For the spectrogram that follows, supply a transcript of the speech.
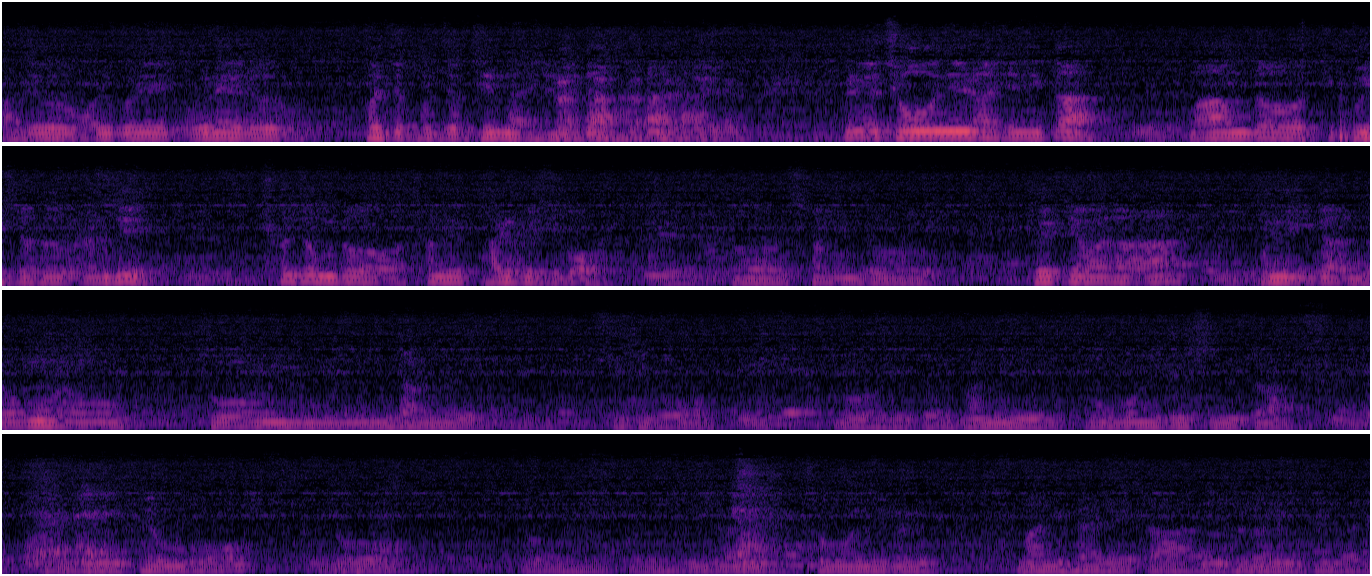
아주 얼굴이 은혜로 번쩍번쩍 빛나십니다. 그리고 좋은 일 하시니까 마음도 기쁘셔서 그런지 표정도 상당히 밝으시고 어, 참그 때마다 분위기가 너무너무 좋은 인상을 주시고 또 이렇게 많이 모범이 되시니까 어, 많이 배우고 또, 또 해야 되겠다 그런 생각이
